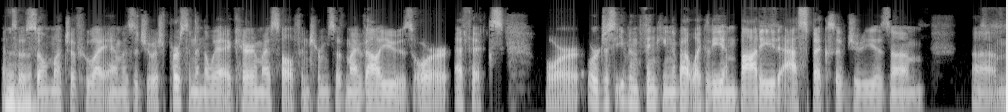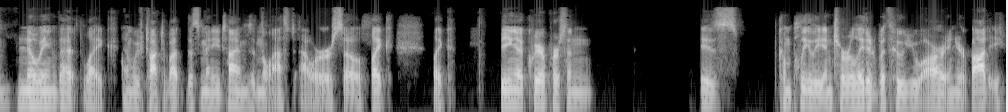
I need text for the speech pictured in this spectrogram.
And so, Mhm. so much of who I am as a Jewish person and the way I carry myself in terms of my values or ethics or or just even thinking about like the embodied aspects of Judaism, um, knowing that like, and we've talked about this many times in the last hour or so, like like being a queer person is completely interrelated with who you are in your body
